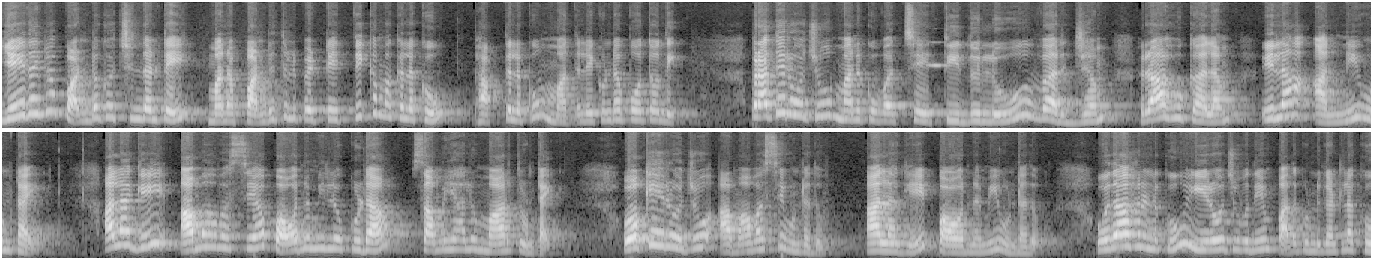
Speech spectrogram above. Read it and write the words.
ఏదైనా పండుగ వచ్చిందంటే మన పండితులు పెట్టే తికమకలకు భక్తులకు మత లేకుండా పోతుంది. ప్రతిరోజు మనకు వచ్చే తిథులు వర్జం రాహుకాలం ఇలా అన్నీ ఉంటాయి. అలాగే అమావాస్య పౌర్ణమిలో కూడా సమయాలు మారుతుంటాయి. ఒకే రోజు అమావాస్య ఉండదు. అలాగే పౌర్ణమి ఉండదు. ఉదాహరణకు ఈ రోజు ఉదయం పదకొండు గంటలకు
